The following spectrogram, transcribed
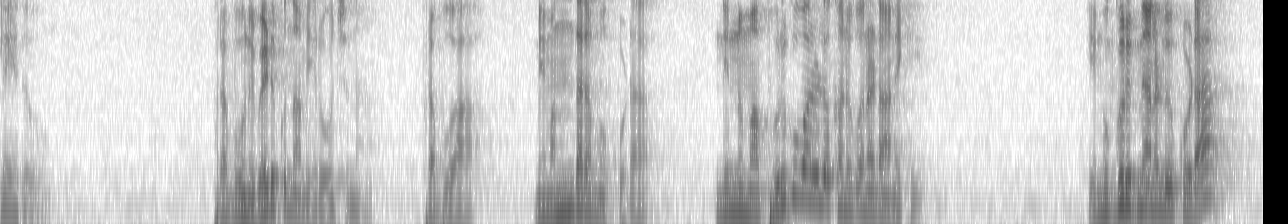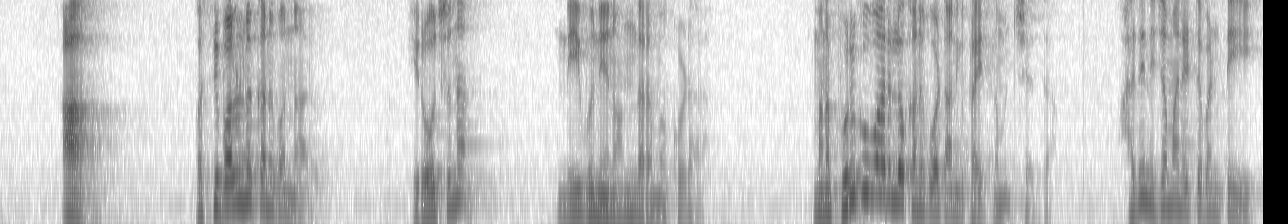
లేదు. ప్రభువుని వేడుకుందాం ఈ రోజున. ప్రభువా మేమందరము కూడా నిన్ను మా పొరుగువారిలో కనుగొనడానికి ఈ ముగ్గురు జ్ఞానులు కూడా ఆ పసిబలును కనుగొన్నారు. ఈ రోజున నీవు నేను అందరము కూడా మన పొరుగువారిలో కనుగోటానికి ప్రయత్నం చేద్దాం. అది నిజమైనటువంటి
